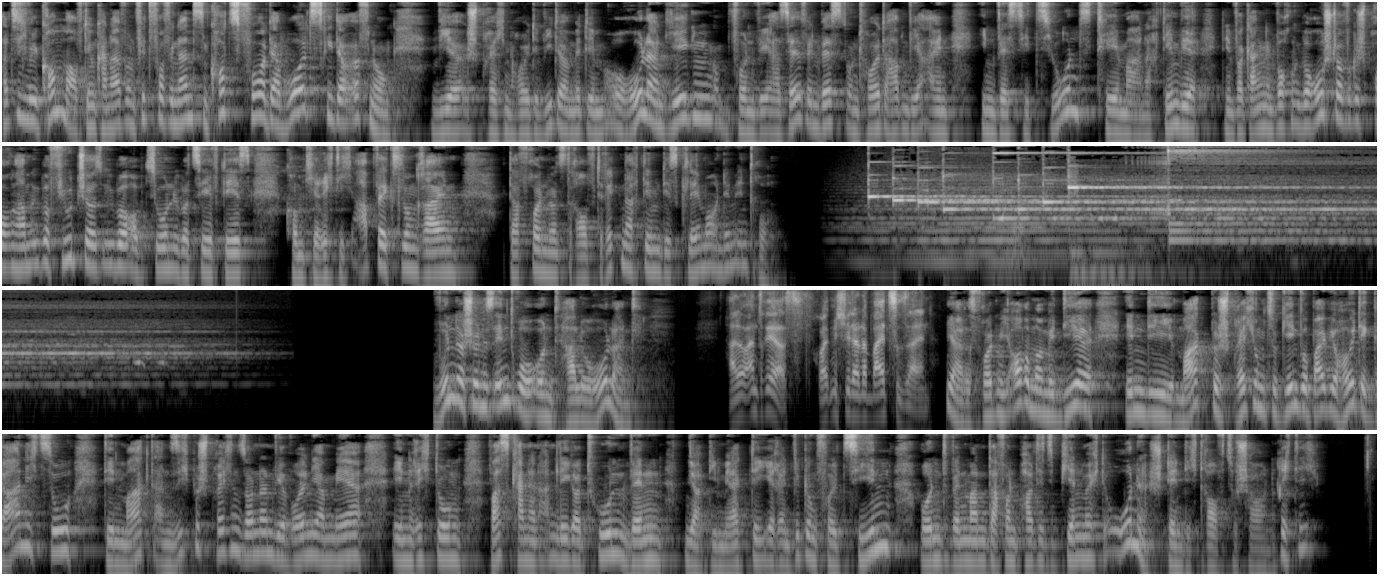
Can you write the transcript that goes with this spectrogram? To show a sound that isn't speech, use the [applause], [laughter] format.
Herzlich willkommen auf dem Kanal von Fit for Finanzen kurz vor der Wall Street Eröffnung. Wir sprechen heute wieder mit dem Roland Jegen von WH Self Invest und heute haben wir ein Investitionsthema. Nachdem wir in den vergangenen Wochen über Rohstoffe gesprochen haben, über Futures, über Optionen, über CFDs, kommt hier richtig Abwechslung rein. Da freuen wir uns drauf, direkt nach dem Disclaimer und dem Intro. Wunderschönes Intro und hallo Roland. Hallo Andreas, freut mich wieder dabei zu sein. Ja, das freut mich auch immer mit dir in die Marktbesprechung zu gehen, wobei wir heute gar nicht so den Markt an sich besprechen, sondern wir wollen ja mehr in Richtung, was kann ein Anleger tun, wenn ja die Märkte ihre Entwicklung vollziehen und wenn man davon partizipieren möchte, ohne ständig drauf zu schauen. Richtig?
